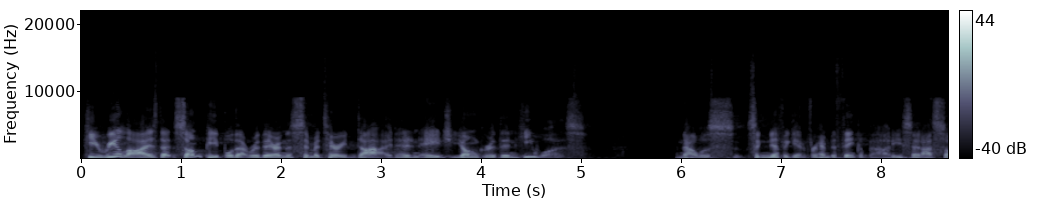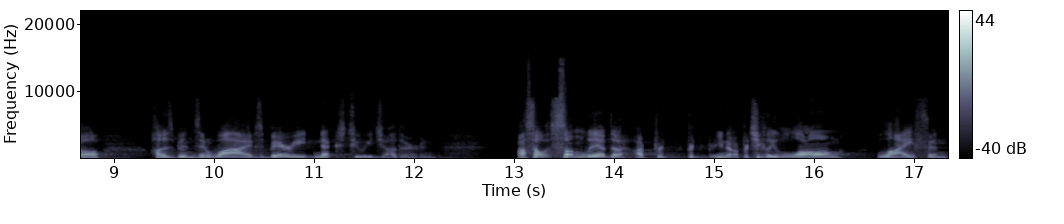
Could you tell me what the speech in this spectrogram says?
he realized that some people that were there in the cemetery died at an age younger than he was. And that was significant for him to think about. He said, I saw husbands and wives buried next to each other. And I saw that some lived a, a, you know, a particularly long life, and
